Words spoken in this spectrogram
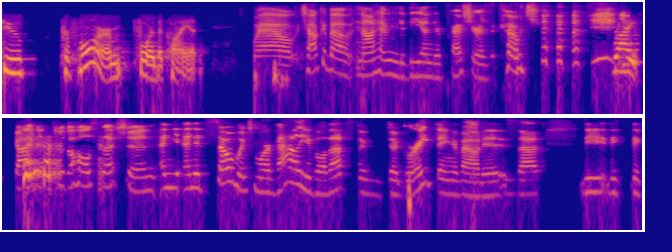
to perform for the client. Wow. Talk about not having to be under pressure as a coach. right. guided through the whole session and and it's so much more valuable. That's the the great thing about it is that the the, the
